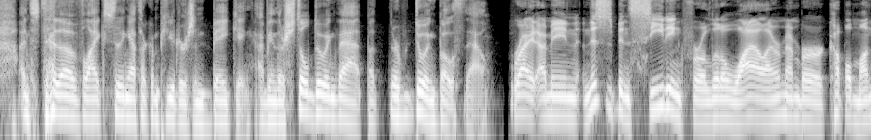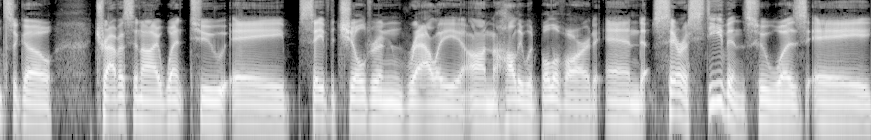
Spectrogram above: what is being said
instead of like sitting at their computers and baking. I mean, they're still doing that, but they're doing both now. Right. I mean, and this has been seeding for a little while. I remember a couple months ago, Travis and I went to a Save the Children rally on Hollywood Boulevard, and Sarah Stevens, who was a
